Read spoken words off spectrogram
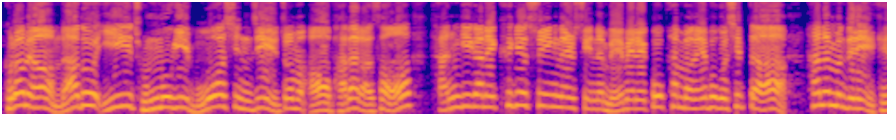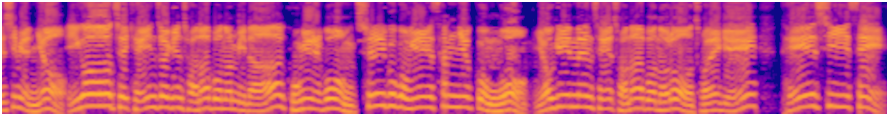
그러면 나도 이 종목이 무엇인지 좀 어, 받아가서 단기간에 크게 수익 낼 수 있는 매매를 꼭 한번 해보고 싶다 하는 분들이 계시면요. 이거 제 개인적인 전화번호입니다. 010-7901-3600 여기 있는 제 전화번호로 저에게 대시세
